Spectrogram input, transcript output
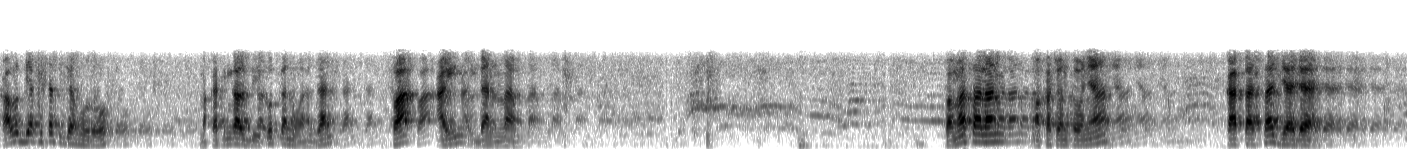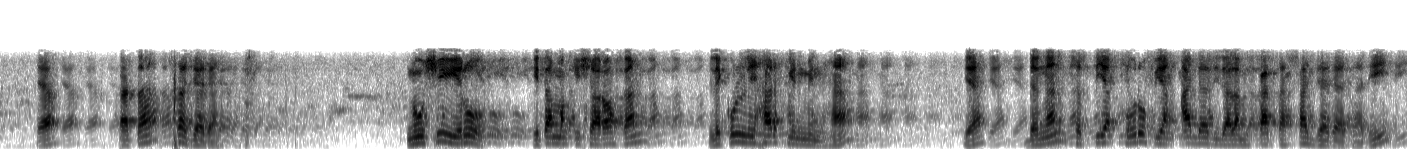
Kalau dia kita tiga huruf, maka tinggal diikutkan wazan fa, ain dan lam. Pemasalan maka contohnya kata sajadah. Ya, kata sajadah. Nushiru. Kita mengisyarahkan likulli harfin minha ya dengan setiap huruf yang ada di dalam kata sajadah tadi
